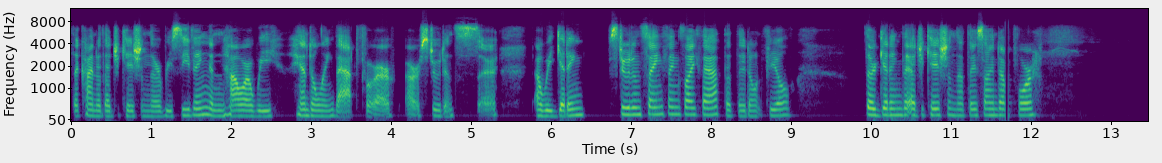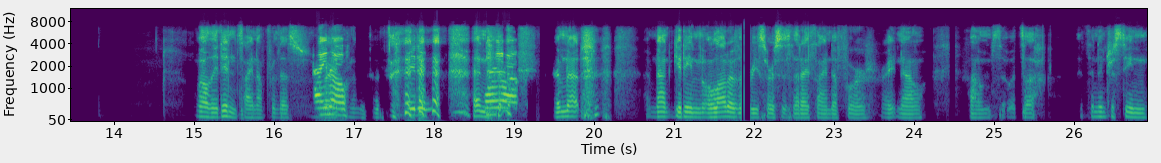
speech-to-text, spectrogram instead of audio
the kind of education they're receiving and how are we handling that for our, our students uh, are we getting students saying things like that that they don't feel they're getting the education that they signed up for Well, they didn't sign up for this. I know. They didn't. and I know. I'm not I'm not getting a lot of the resources that I signed up for right now. Um, so it's a it's an interesting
